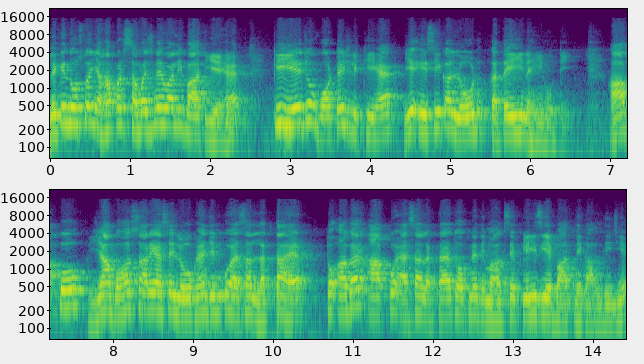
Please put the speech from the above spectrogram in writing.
लेकिन दोस्तों, यहाँ पर समझने वाली बात यह है कि ये जो वॉटेज लिखी है, ये एसी का लोड कतई ही नहीं होती। आपको या बहुत सारे ऐसे लोग हैं जिनको ऐसा लगता है तो अगर आपको ऐसा लगता है तो अपने दिमाग से प्लीज़ ये बात निकाल दीजिए।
